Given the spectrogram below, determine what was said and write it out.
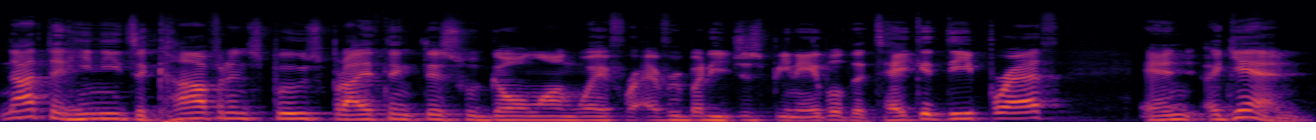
not that he needs a confidence boost, but I think this would go a long way for everybody just being able to take a deep breath. And again,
